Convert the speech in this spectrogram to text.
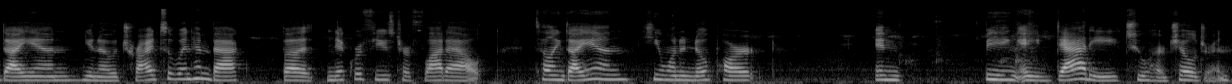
Diane, you know, tried to win him back, but Nick refused her flat out, telling Diane he wanted no part in being a daddy to her children.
